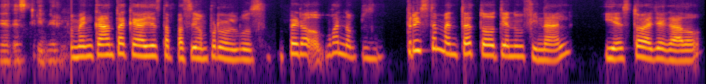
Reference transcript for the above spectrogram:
de describirlo. Me encanta que haya esta pasión por la luz, pero bueno, pues, tristemente todo tiene un final y esto ha llegado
